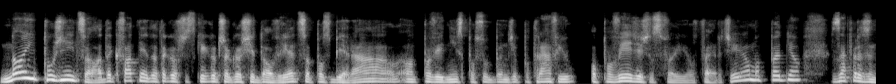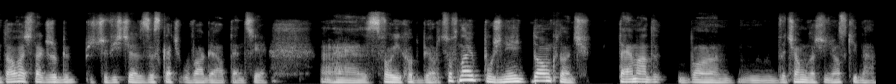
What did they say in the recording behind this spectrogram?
No i później co? Adekwatnie do tego wszystkiego, czego się dowie, co pozbiera, w odpowiedni sposób będzie potrafił opowiedzieć o swojej ofercie i ją odpowiednio zaprezentować, tak żeby rzeczywiście zyskać uwagę, atencję e, swoich odbiorców, no i później domknąć temat, bo wyciągnąć wnioski na,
